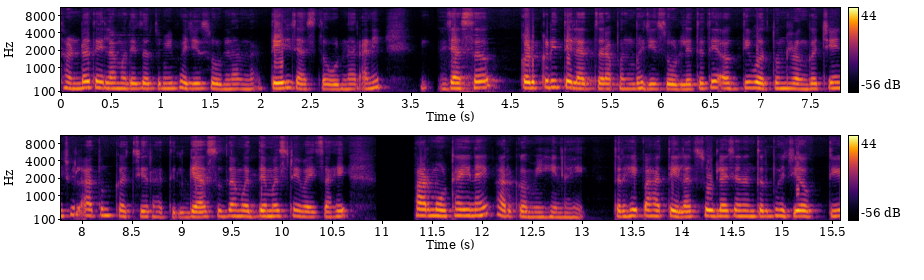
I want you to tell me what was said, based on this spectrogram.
थंड तेलामध्ये जर तुम्ही भजी सोडणार ना तेल जास्त ओढणार आणि जास्त कडकडीत तेलात जर आपण भजी सोडले तर ते अगदी वरतून रंग चेंज होईल आतून कच्चे राहतील. गॅससुद्धा मध्यमच ठेवायचा आहे. फार मोठाही नाही फार कमीही नाही. तर हे पहा तेलात सोडल्याच्या नंतर भजी अगदी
